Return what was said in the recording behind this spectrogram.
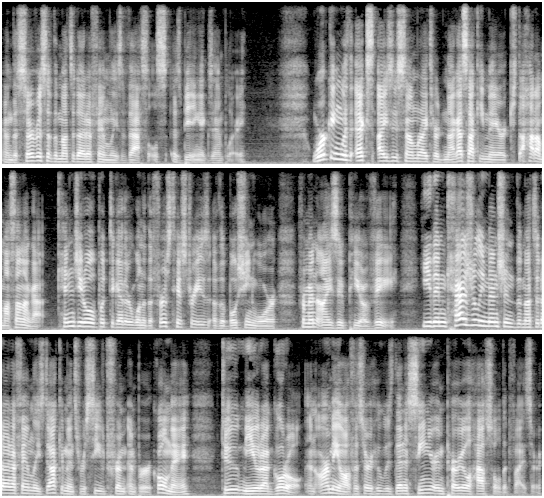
and the service of the Matsudaira family's vassals as being exemplary. Working with ex Aizu samurai turned Nagasaki mayor Kitahara Masanaga, Kenjiro put together one of the first histories of the Boshin War from an Aizu POV. He then casually mentioned the Matsudaira family's documents received from Emperor Komei to Miura Goro, an army officer who was then a senior imperial household advisor.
